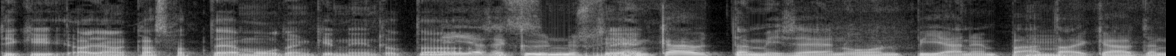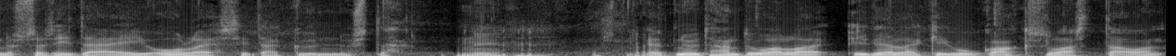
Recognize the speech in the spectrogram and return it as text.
digiajan kasvattaja muutenkin. Niin, tota, niin ja se kynnys niin. siihen käyttämiseen on pienempää mm. tai käytännössä sitä ei ole sitä kynnystä. Niin, Et nythän tuolla itselläkin, kun kaksi lasta on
